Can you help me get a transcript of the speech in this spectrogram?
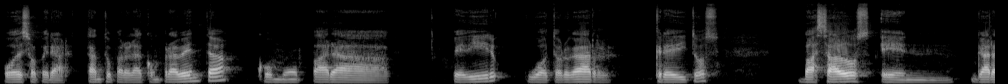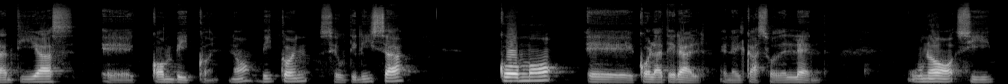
podés operar, tanto para la compra-venta como para pedir u otorgar créditos basados en garantías eh, con Bitcoin. ¿no? Bitcoin se utiliza como eh, colateral en el caso del Lend. Uno, si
